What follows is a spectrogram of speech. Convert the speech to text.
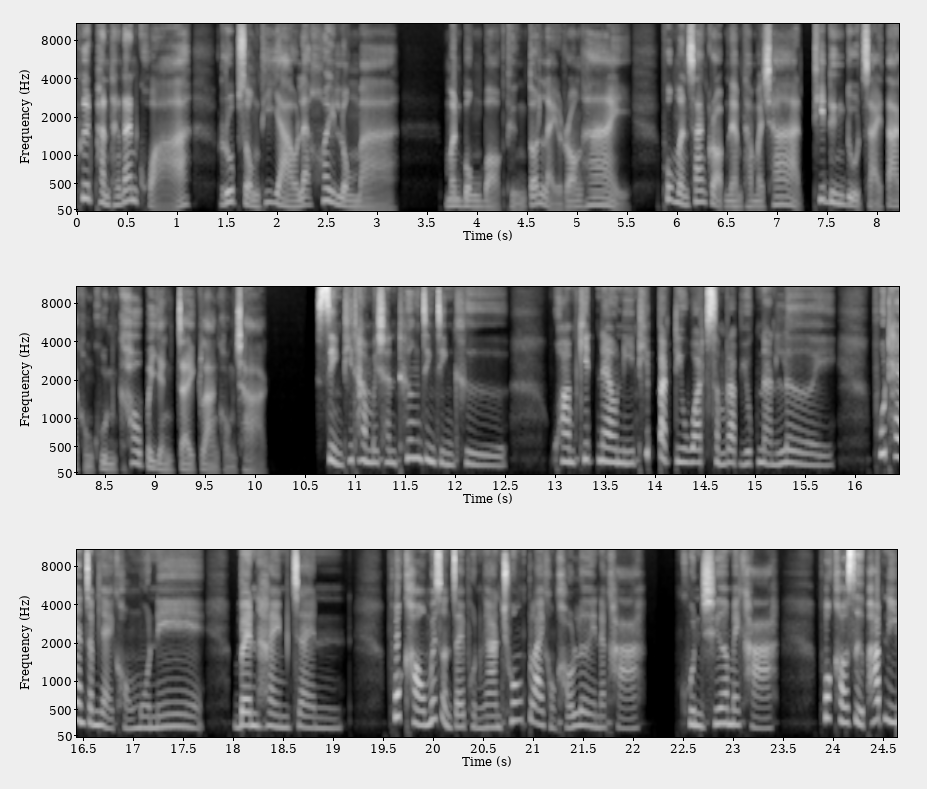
พืชพันธุ์ทางด้านขวา รูปทรงที่ยาวและห้อยลงมา มันบ่งบอกถึงต้นไหลร้องไห้ พวกมันสร้างกรอบแนวธรรมชาติที่ดึงดูดสายตาของคุณเข้าไปยังใจกลางของฉาก สิ่งที่ทำให้ฉันทึ่งจริง ๆ คือ ความคิดแนวนี้ที่ปฏิวัติสำหรับยุคนั้นเลย ผู้แทนจำใหญ่ของโมเน่เบนไฮม์เจน พวกเขาไม่สนใจผลงานช่วงปลายของเขาเลยนะคะ คุณเชื่อไหมคะ พวกเขาสื่อภาพนี้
